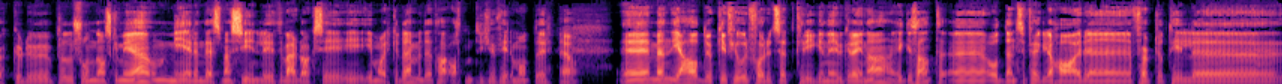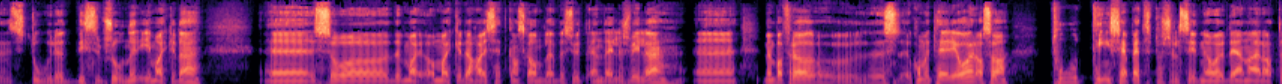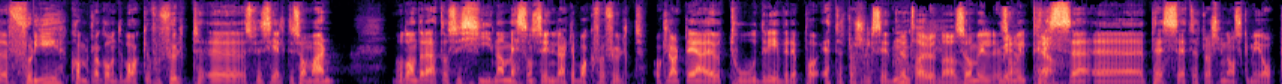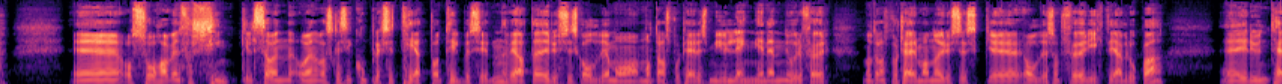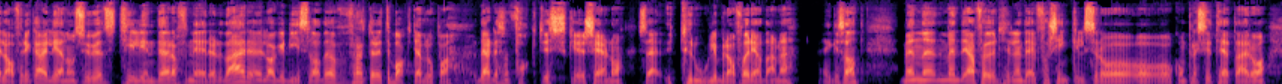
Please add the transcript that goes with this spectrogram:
øker du produksjonen ganske mye, og mer enn det som er synlig til hverdags i, i, i markedet, men det tar 18-24 måneder. Ja. Eh, men jeg hadde jo ikke i fjor forutsett krigen i Ukraina, ikke sant? Eh, og den selvfølgelig har eh, ført jo til eh, store disrupsjoner i markedet. Eh, så det, markedet har jo sett ganske annerledes ut enn det ellers ville. Eh, men bare for å kommentere i år. altså To ting skjer på etterspørselssiden i år. Det ene er at eh, fly kommer til å komme tilbake for fullt, eh, spesielt i sommeren. Og det andre er at også Kina mest sannsynlig er tilbake for fullt. Og klart Det er jo to drivere på etterspørselssiden som vil, som vil presse, ja. eh, presse, etterspørselen ganske mye opp. Eh, og så har vi en forsinkelse og en, og en si, kompleksitet på tilbudssiden ved at russisk olje må, må, transporteres mye lenger enn den gjorde før. Nå transporterer man russisk olje som før gikk til Europa rundt hele Afrika eller gjennom Suez til India, raffinerer det der, lager diesel av det og frakter det tilbake til Europa. Det er det som faktisk eh, skjer nå. Så det er utrolig bra for rederne. ikke sant? Men, eh, men det ført til en del forsinkelser og, og, og kompleksitet der. Og,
